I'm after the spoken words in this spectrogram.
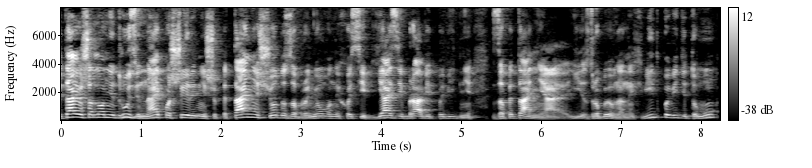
Вітаю, шановні друзі! Найпоширеніше питання щодо заброньованих осіб. Я зібрав відповідні запитання і зробив на них відповіді. Тому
